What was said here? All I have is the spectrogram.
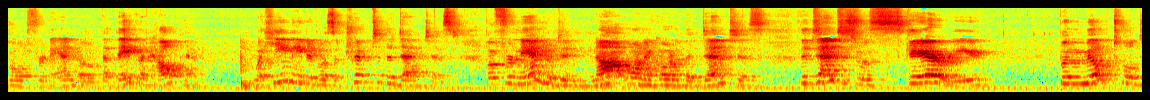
told Fernando that they could help him. What he needed was a trip to the dentist, but Fernando did not want to go to the dentist. The dentist was scary. But Milk told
